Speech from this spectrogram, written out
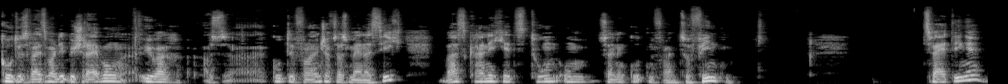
Gut, das war jetzt mal die Beschreibung über aus, äh, gute Freundschaft aus meiner Sicht. Was kann ich jetzt tun, um so einen guten Freund zu finden? Zwei Dinge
